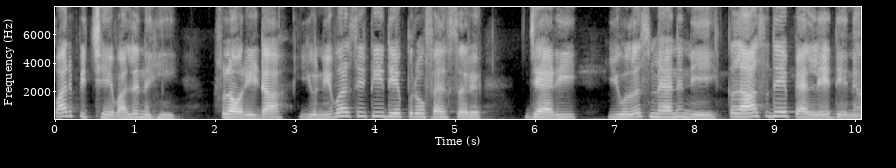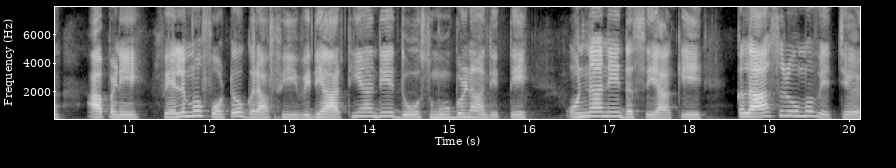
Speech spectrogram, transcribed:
ਪਰ ਪਿੱਛੇ ਵੱਲ ਨਹੀਂ। ਫਲੋਰੀਡਾ ਯੂਨੀਵਰਸਿਟੀ ਦੇ ਪ੍ਰੋਫੈਸਰ ਜੈਰੀ ਯੂਲਸਮੈਨ ਨੇ ਕਲਾਸ ਦੇ ਪਹਿਲੇ ਦਿਨ ਆਪਣੇ ਫਿਲਮ ਫੋਟੋਗ੍ਰਾਫੀ ਵਿਦਿਆਰਥੀਆਂ ਦੇ ਦੋ ਸਮੂਹ ਬਣਾ ਦਿੱਤੇ। ਉਹਨਾਂ ਨੇ ਦੱਸਿਆ ਕਿ ਕਲਾਸਰੂਮ ਵਿੱਚ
